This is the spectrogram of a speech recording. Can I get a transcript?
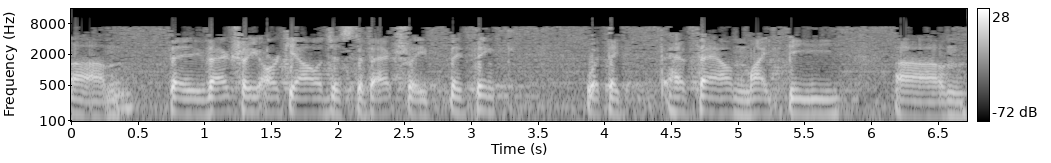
um, they've actually archaeologists have actually they think what they have found might be um,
